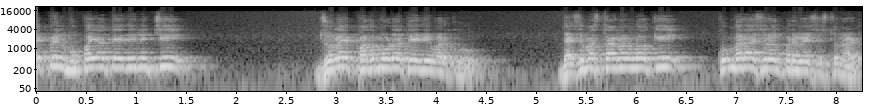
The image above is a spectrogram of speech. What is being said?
ఏప్రిల్ ముప్పయో తేదీ నుంచి జూలై పదమూడో తేదీ వరకు దశమ స్థానంలోకి కుంభరాశిలోకి ప్రవేశిస్తున్నాడు.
